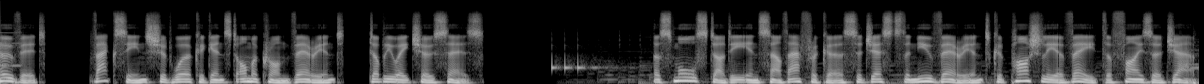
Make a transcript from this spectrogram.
COVID. Vaccines should work against Omicron variant, WHO says. A small study in South Africa suggests the new variant could partially evade the Pfizer jab.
